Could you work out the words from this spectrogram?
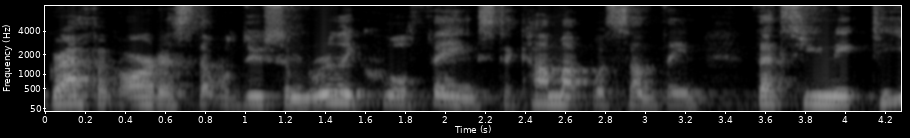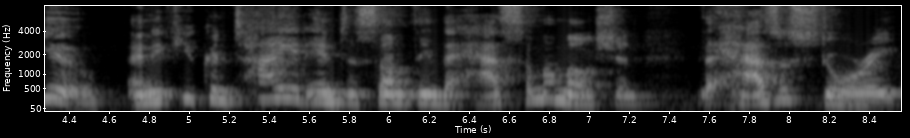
graphic artists that will do some really cool things to come up with something that's unique to you. And if you can tie it into something that has some emotion, that has a story,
